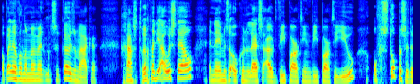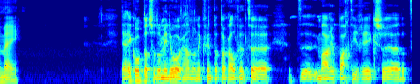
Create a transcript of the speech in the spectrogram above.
op een of ander moment moeten ze een keuze maken. Gaan ze terug naar die oude stijl? En nemen ze ook hun les uit Wii Party en Wii Party U? Of stoppen ze ermee? Ja, ik hoop dat ze ermee doorgaan, want ik vind dat toch altijd eh, het eh, Mario Party reeks. eh, dat,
